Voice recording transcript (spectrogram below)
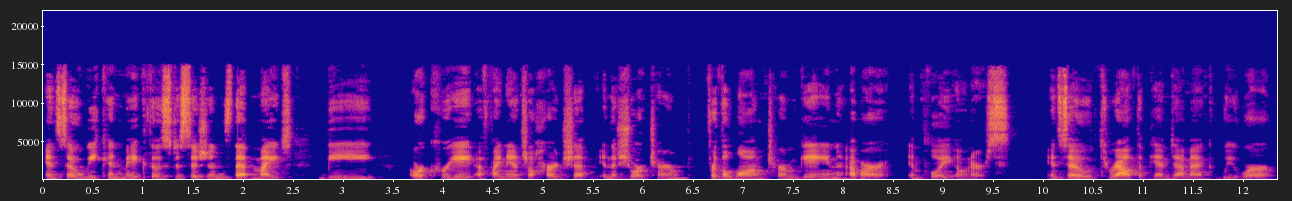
And so we can make those decisions that might be or create a financial hardship in the short term for the long term gain of our employee owners. And so throughout the pandemic, we were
